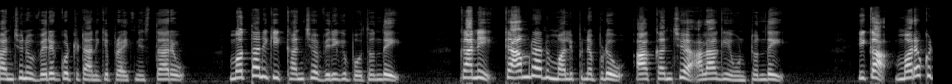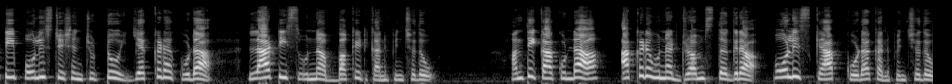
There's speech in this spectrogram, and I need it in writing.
కంచెను విరగొట్టడానికి ప్రయత్నిస్తారు. మొత్తానికి కంచె విరిగిపోతుంది. కానీ కెమెరాను మలిపినప్పుడు ఆ కంచె అలాగే ఉంటుంది. ఇక మరొకటి పోలీస్ స్టేషన్ చుట్టూ ఎక్కడా కూడా లాఠీస్ ఉన్న బకెట్ కనిపించదు. అంతేకాకుండా అక్కడ ఉన్న డ్రమ్స్ దగ్గర పోలీస్ క్యాప్ కూడా కనిపించదు.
